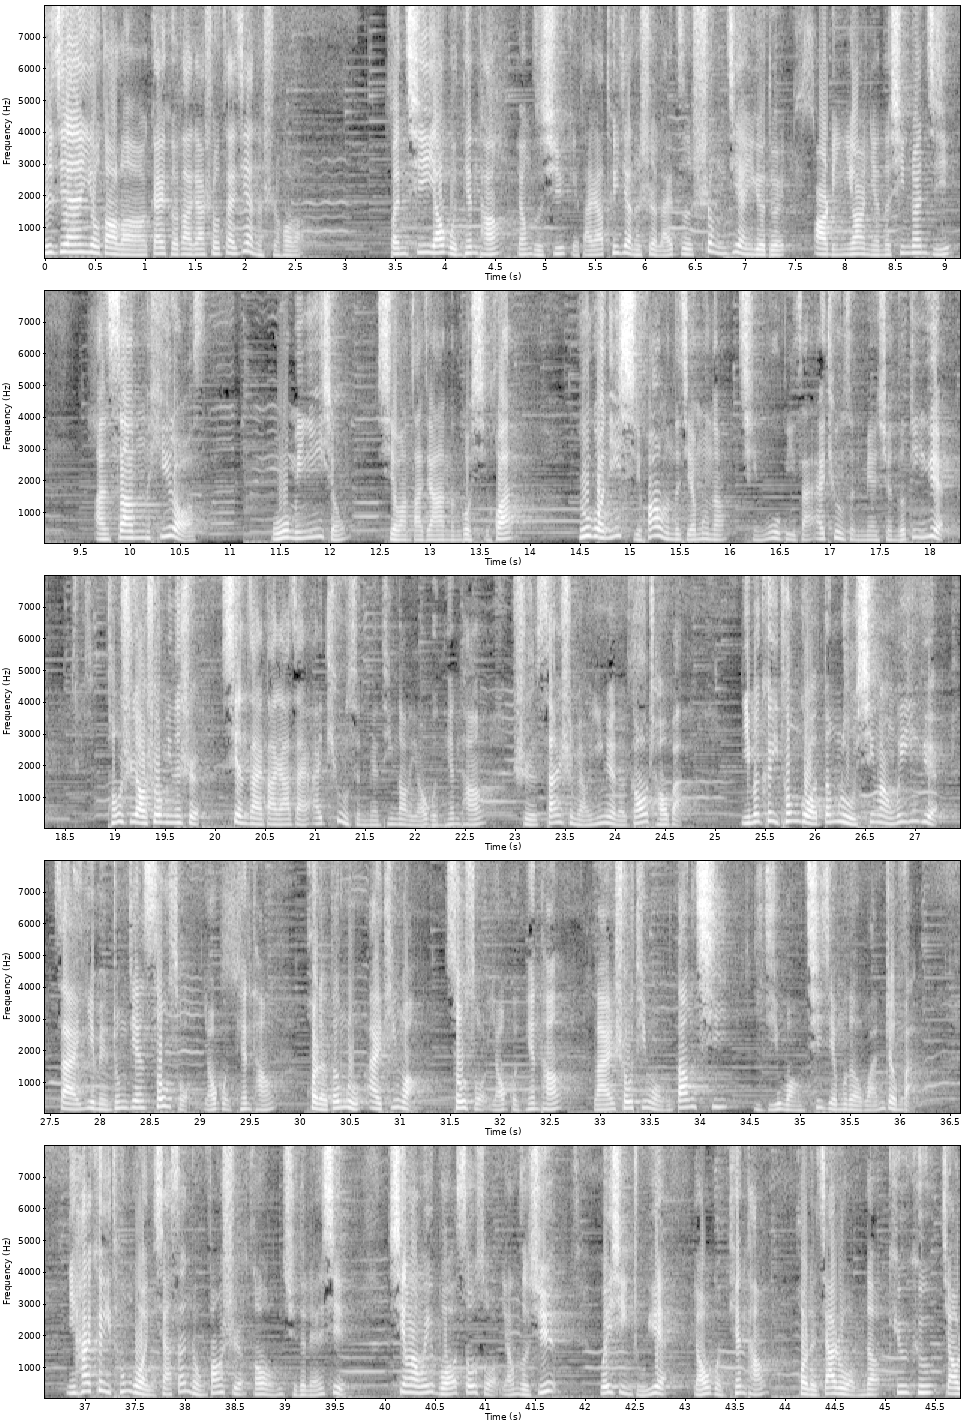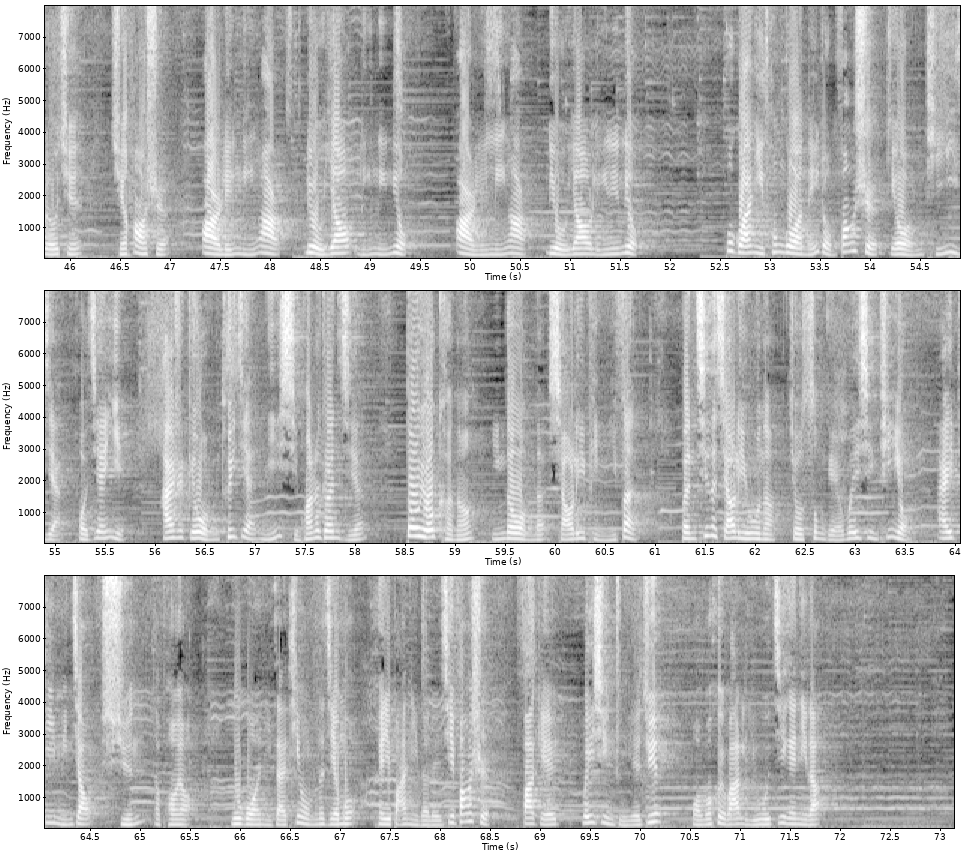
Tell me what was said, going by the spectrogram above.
时间又到了该和大家说再见的时候了。本期摇滚天堂，杨子虚给大家推荐的是来自圣剑乐队2012年的新专辑《Unsung Heroes》无名英雄，希望大家能够喜欢。如果您喜欢我们的节目呢，请务必在 iTunes 里面选择订阅。同时要说明的是，现在大家在 iTunes 里面听到的摇滚天堂是三十秒音乐的高潮版，你们可以通过登录新浪微音乐，在页面中间搜索摇滚天堂。或者登录爱听网搜索“摇滚天堂”来收听我们当期以及往期节目的完整版。你还可以通过以下三种方式和我们取得联系：新浪微博搜索“杨子虚”，微信主页“摇滚天堂”，或者加入我们的 QQ 交流群，群号是二零零二六幺零零六二零零二六幺零零六。不管你通过哪种方式给我们提意见或建议，还是给我们推荐你喜欢的专辑。都有可能赢得我们的小礼品一份。本期的小礼物呢，就送给微信听友 ID 名叫“寻”的朋友。如果你在听我们的节目，可以把你的联系方式发给微信主页君，我们会把礼物寄给你的。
